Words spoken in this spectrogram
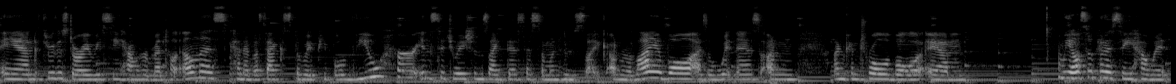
And through the story, we see how her mental illness kind of affects the way people view her in situations like this as someone who's like unreliable, as a witness, un uncontrollable, and we also kind of see how it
